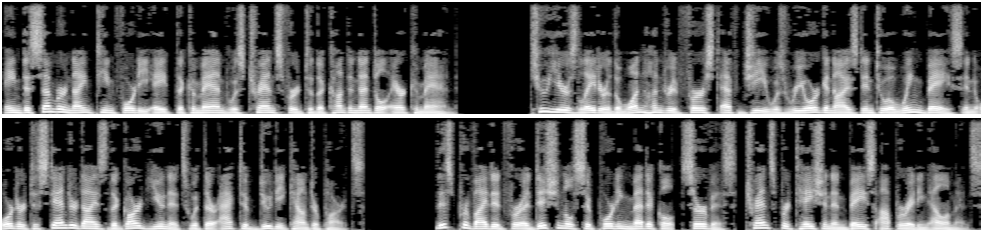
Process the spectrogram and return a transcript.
In December 1948 the command was transferred to the Continental Air Command. Two years later the 101st FG was reorganized into a wing base in order to standardize the Guard units with their active duty counterparts. This provided for additional supporting medical, service, transportation and base operating elements.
